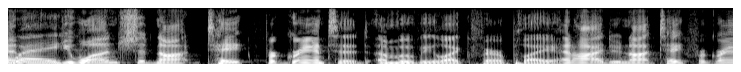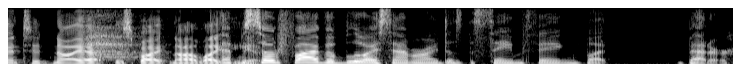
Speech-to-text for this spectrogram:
Anyway. you one should not take for granted a movie like Fair Play, and I do not take for granted Nyad despite not liking it. Episode five of Blue Eye Samurai does the same thing, but better.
